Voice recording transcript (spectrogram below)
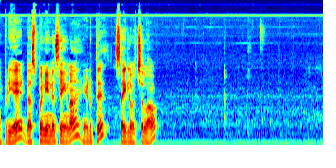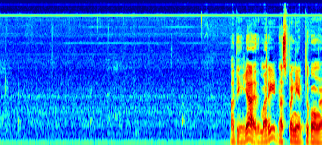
இப்படியே டஸ்ட் பண்ணி என்ன செய்யுங்கன்னா எடுத்து சைடில் வச்சிடலாம். பார்த்தீங்களா இது மாதிரி டஸ்ட் பண்ணி எடுத்துக்கோங்க.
